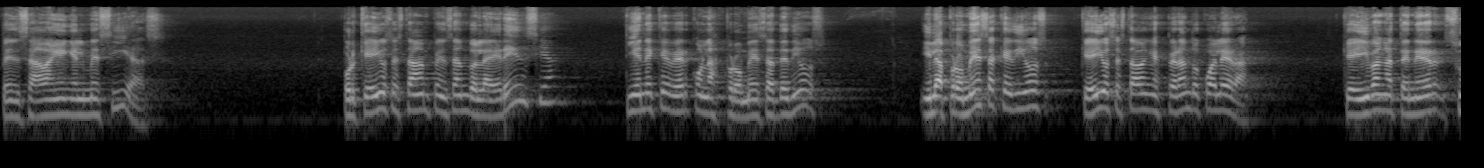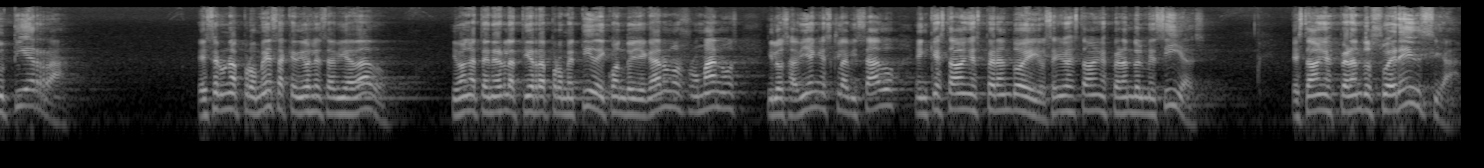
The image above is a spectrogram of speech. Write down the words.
Pensaban en el Mesías. Porque ellos estaban pensando, la herencia tiene que ver con las promesas de Dios. Y la promesa que Dios que ellos estaban esperando, ¿cuál era? Que iban a tener su tierra. Esa era una promesa que Dios les había dado. Iban a tener la tierra prometida. Y cuando llegaron los romanos y los habían esclavizado, ¿en qué estaban esperando ellos? Ellos estaban esperando el Mesías. Estaban esperando su herencia.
